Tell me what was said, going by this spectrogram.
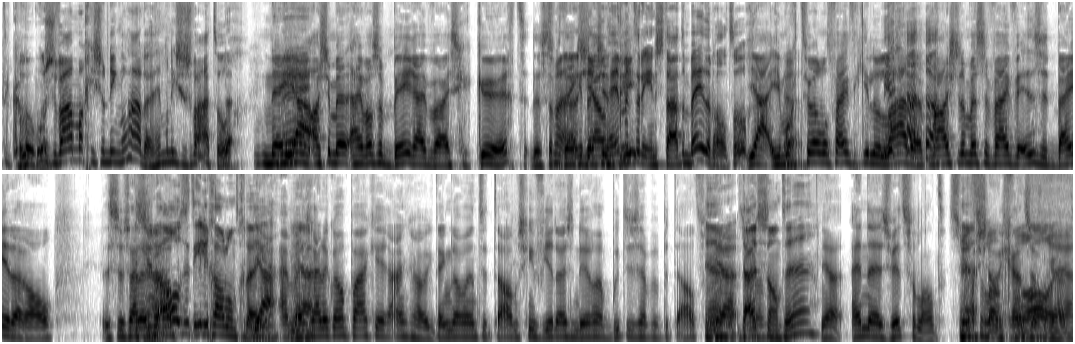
te komen. Hoe zwaar mag je zo'n ding laden? Helemaal niet zo zwaar, toch? Nee, Nee. ja, als je met, hij was een B-rijbewijs gekeurd. Dus dat Maar als betekent dat jouw je hemmet drie- erin staat, dan ben je er al, toch? Ja, je mag 250 kilo laden. Maar als je er met z'n vijven in zit, ben je daar al. Dus we zijn Dus bent wel... altijd illegaal rondgereden. Ja, en we Ja. zijn ook wel een paar keer aangehouden. Ik denk dat we in totaal misschien 4000 euro aan boetes hebben betaald. voor Ja, Ja. Duitsland, hè? Oké. Ja, en eh, Zwitserland. Zwitserland vooral, ja.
